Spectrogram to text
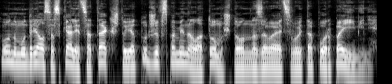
Он умудрялся скалиться так, что я тут же вспоминал о том, что он называет свой топор по имени.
